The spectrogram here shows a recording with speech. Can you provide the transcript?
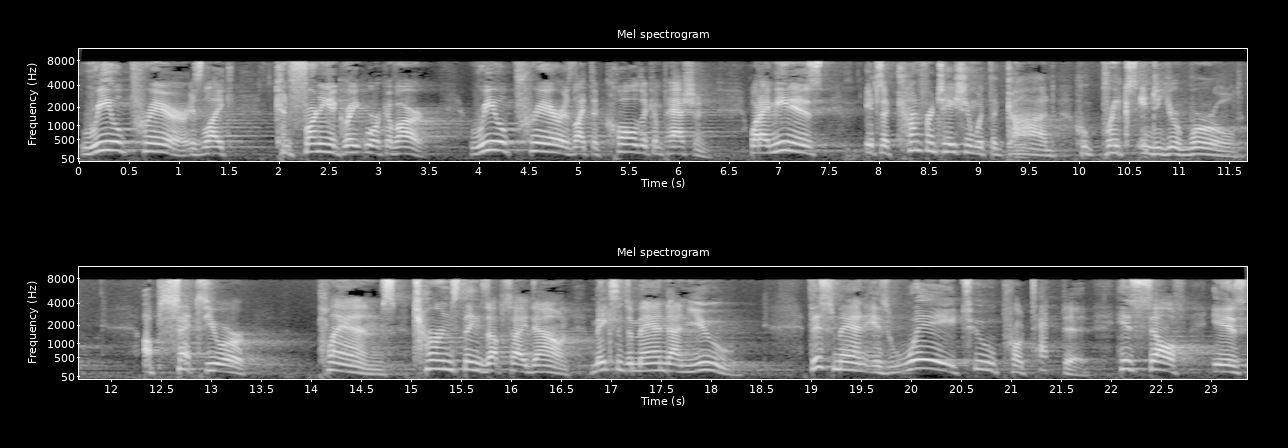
Real prayer is like confronting a great work of art. Real prayer is like the call to compassion. What I mean is, it's a confrontation with the God who breaks into your world, upsets your plans, turns things upside down, makes a demand on you. This man is way too protected. His self is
